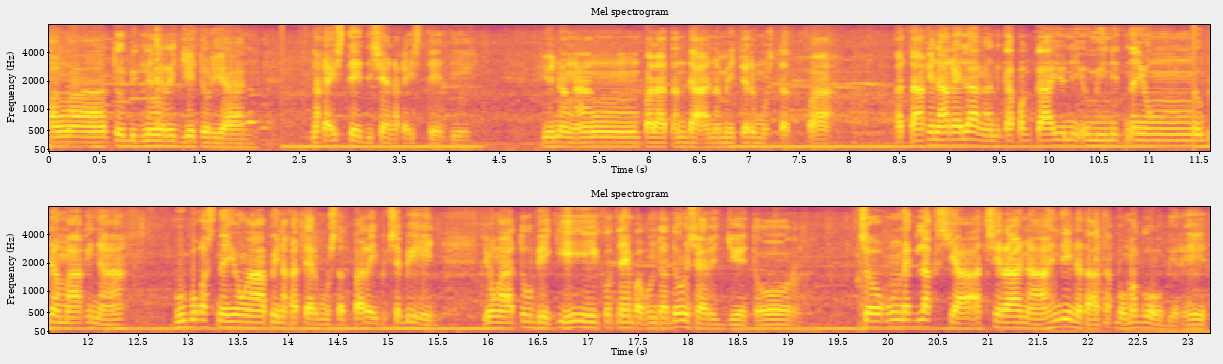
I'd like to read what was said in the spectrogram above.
ang ah, tubig ng radiator yan, naka-steady siya, naka-steady. Yun ang ang palatandaan na may thermostat pa. At uh, kinakailangan kapag kayo ni uminit na yung loob ng makina, bubukas na yung ah, pinaka-thermostat para ibig sabihin, yung ah, tubig iikot na yung papunta doon sa radiator. So kung nag-lock siya at sira na, hindi natatakbo, mag-overheat.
